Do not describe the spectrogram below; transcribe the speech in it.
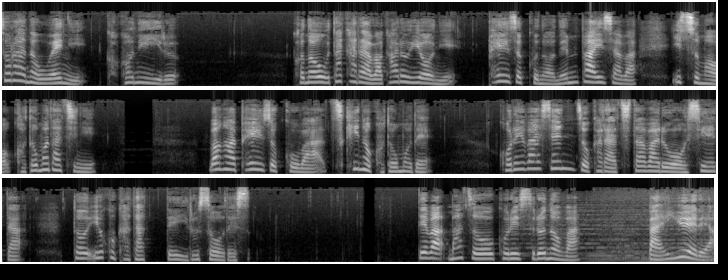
空の上にここにいる。この歌からわかるように、ペイ族の年配者はいつも子供たちに、我がペイ族は月の子供で、これは先祖から伝わる教えだ、とよく語っているそうです。では、まずお送りするのは、白月亮、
